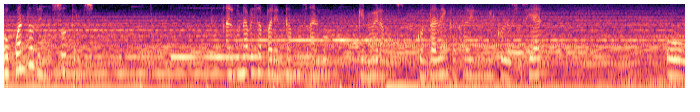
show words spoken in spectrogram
o cuántos de nosotros alguna vez aparentamos algo que no éramos con tal de encajar en un vínculo social o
